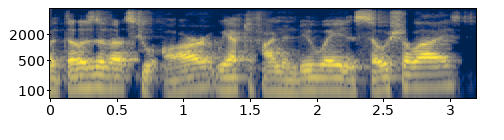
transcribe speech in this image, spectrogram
but those of us who are, we have to find a new way to socialize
